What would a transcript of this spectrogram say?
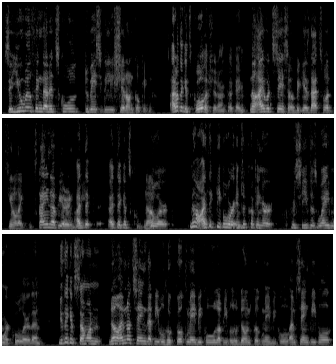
So you will think that it's cool to basically shit on cooking. I don't think it's cool to shit on cooking. No, I would say so because that's what you know. Like it's kind of here in. I think I think it's No? cooler. No, I think people who are into cooking are perceived as way more cooler than you think. If someone, No, I'm not saying that people who cook may be cool or people who don't cook may be cool. I'm saying people.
